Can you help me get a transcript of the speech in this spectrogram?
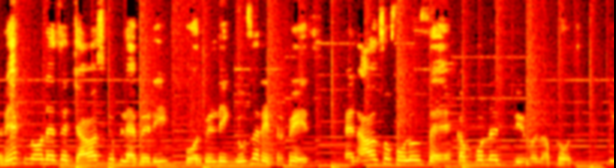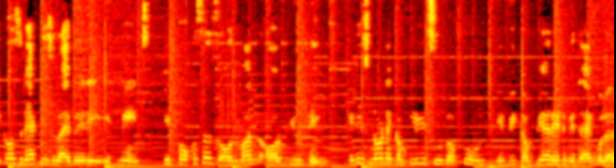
React known as a JavaScript library for building user interface and also follows a component driven approach. Because React is a library, it means it focuses on one or few things. It is not a complete suite of tools if we compare it with Angular.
